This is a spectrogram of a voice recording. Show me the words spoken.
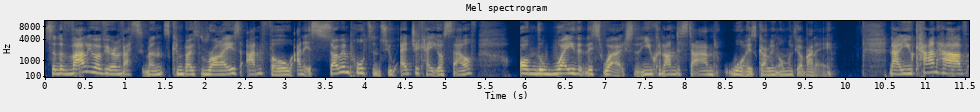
So the value of your investments can both rise and fall. And it's so important to educate yourself on the way that this works so that you can understand what is going on with your money. Now, you can have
